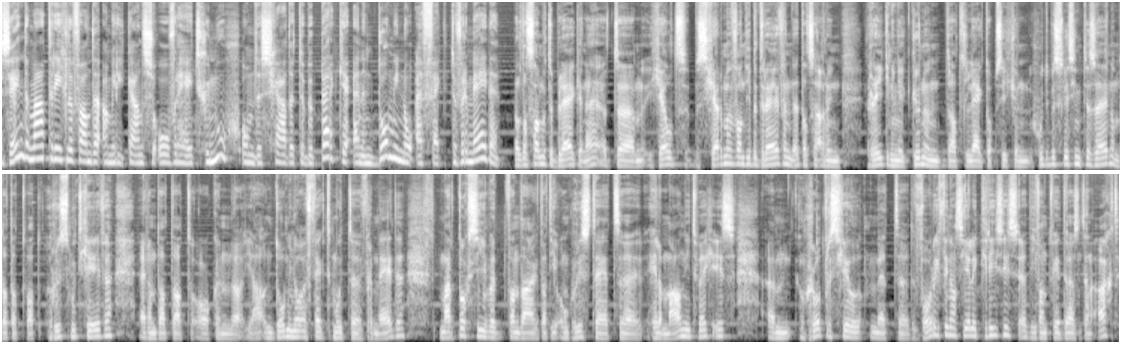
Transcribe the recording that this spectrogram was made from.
Zijn de maatregelen van de Amerikaanse overheid genoeg om de schade te beperken en een domino-effect te vermijden? Wel, dat zal moeten blijken. Hè. Het uh, geld beschermen van die bedrijven, hè, dat ze aan hun rekeningen kunnen, dat lijkt op zich een goede beslissing te zijn, omdat dat wat rust moet geven en omdat dat ook een, uh, ja, een domino-effect moet uh, vermijden. Maar toch zien we vandaag dat die ongerustheid eh, helemaal niet weg is. Um, een groot verschil met de vorige financiële crisis, die van 2008,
